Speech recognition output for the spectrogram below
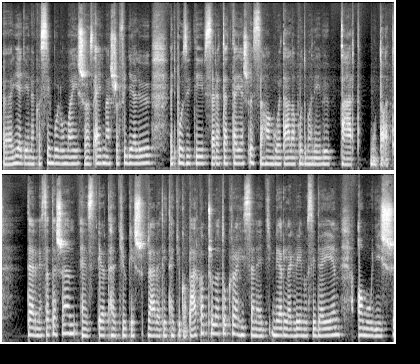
jegyének a szimbóluma is az egymásra figyelő, egy pozitív, szeretetteljes, összehangolt állapotban lévő párt mutat. Természetesen ezt érthetjük és rávetíthetjük a párkapcsolatokra, hiszen egy mérleg Vénusz idején amúgy is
